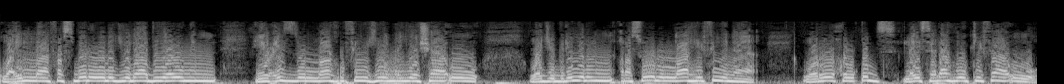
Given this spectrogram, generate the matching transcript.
وإلا فاصبروا لجلاد يوم يعز الله فيه من يشاء وجبريل رسول الله فينا وروح القدس ليس له كفاء.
